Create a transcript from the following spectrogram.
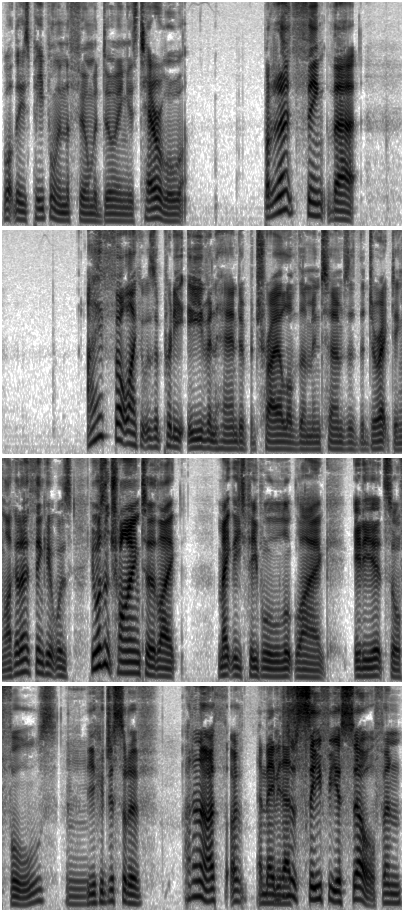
what these people in the film are doing is terrible, but I don't think that. I felt like it was a pretty even-handed portrayal of them in terms of the directing. Like, I don't think it was. He wasn't trying to like make these people look like idiots or fools. Mm. You could just sort of, I don't know. I, th- I and maybe you that's just see for yourself and.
